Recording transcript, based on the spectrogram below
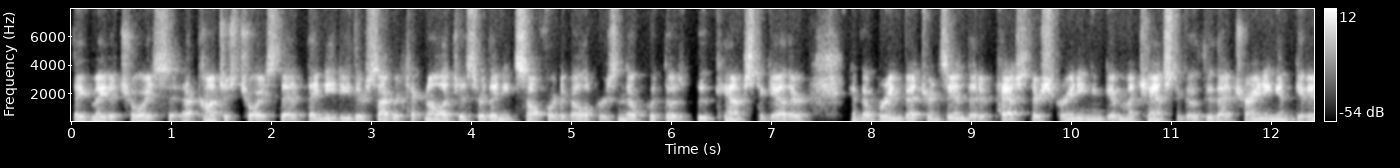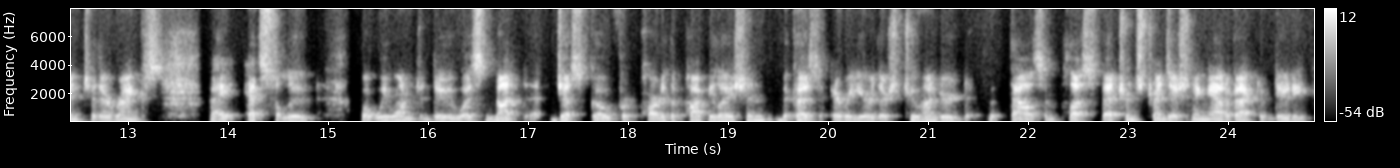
They've made a choice, a conscious choice that they need either cyber technologists or they need software developers, and they'll put those boot camps together and they'll bring veterans in that have passed their screening and give them a chance to go through that training and get into their ranks. at Salute, what we wanted to do was not just go for part of the population because every year there's 200,000 plus veterans transitioning out of active duty.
